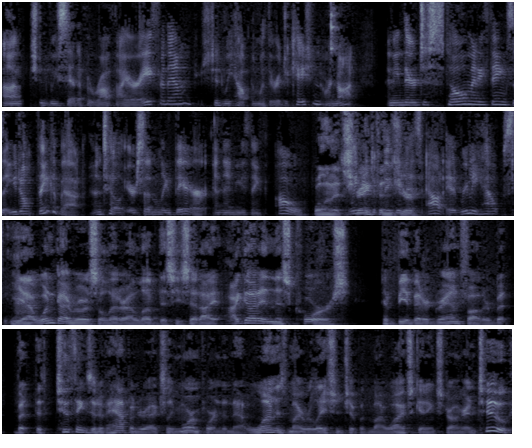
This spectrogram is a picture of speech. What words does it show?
Um, should we set up a Roth IRA for them? Should we help them with their education or not? I mean, there are just so many things that you don't think about until you're suddenly there, and then you think, "Oh, Well, and it we need to strengthens your out." It really helps. Yeah, one guy wrote us a letter. I love this. He said, "I I got in this course to be a better grandfather, but but the two things that have happened are actually more important than that. One is my relationship with my wife's getting stronger, and two,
